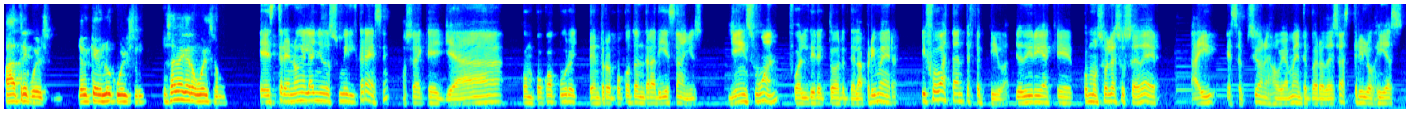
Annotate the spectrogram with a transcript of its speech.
Patrick Wilson. Yo que Luke Wilson. Tú sabes que era Wilson. Estrenó en el año 2013, o sea que ya con poco apuro, dentro de poco tendrá 10 años. James Wan fue el director de la primera y fue bastante efectiva. Yo diría que, como suele suceder, hay excepciones obviamente, pero de esas trilogías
